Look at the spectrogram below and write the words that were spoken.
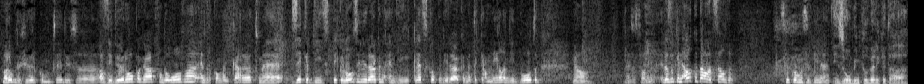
Maar ook de geur komt. Hè. Dus eh, als die deur open gaat van de oven en er komt een kar uit met zeker die speculoos die ruiken en die kletskoppen die ruiken met de kaneel en die boter. Ja, dat is, van, dat is ook in elke taal hetzelfde. Zo komen ze binnen. In zo'n winkel werken, dat,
